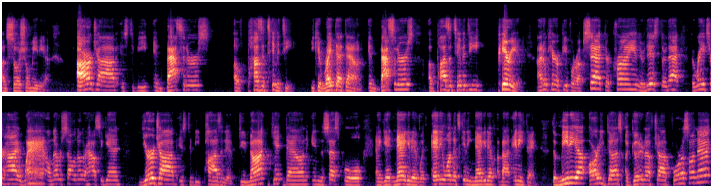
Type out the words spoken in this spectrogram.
on social media. Our job is to be ambassadors of positivity. You can write that down. Ambassadors of positivity. Period. I don't care if people are upset, they're crying, they're this, they're that, the rates are high, wah, I'll never sell another house again. Your job is to be positive. Do not get down in the cesspool and get negative with anyone that's getting negative about anything. The media already does a good enough job for us on that.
